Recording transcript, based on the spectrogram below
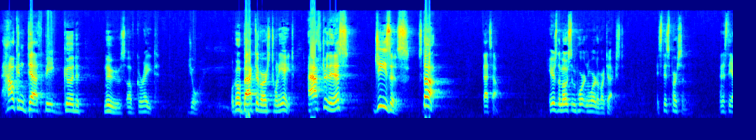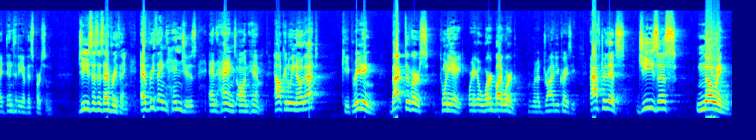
How can death be good news of great joy. We'll go back to verse 28. After this, Jesus. Stop. That's how. Here's the most important word of our text it's this person, and it's the identity of this person. Jesus is everything. Everything hinges and hangs on him. How can we know that? Keep reading. Back to verse 28. We're going to go word by word. I'm going to drive you crazy. After this, Jesus knowing.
